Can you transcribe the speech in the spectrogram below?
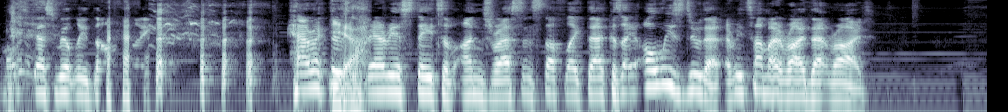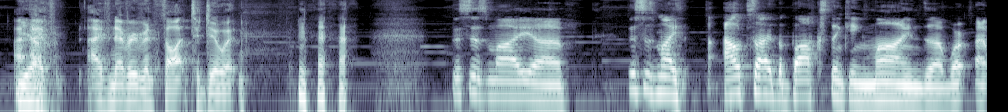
most guests really don't like? Characters Yeah. in various states of undress and stuff like that. Because I always do that every time I ride that ride. I, Yeah. I've I've never even thought to do it. This is my uh, this is my outside the box thinking mind uh, wor- uh,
